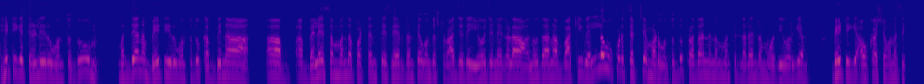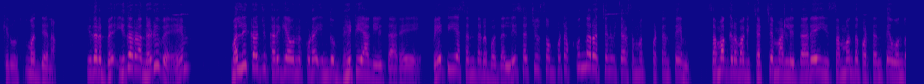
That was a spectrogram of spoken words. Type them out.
ಭೇಟಿಗೆ ತೆರಳಿರುವಂತದ್ದು ಮಧ್ಯಾಹ್ನ ಭೇಟಿ ಇರುವಂತದ್ದು ಕಬ್ಬಿನ ಬೆಲೆ ಸಂಬಂಧಪಟ್ಟಂತೆ ಸೇರಿದಂತೆ ಒಂದಷ್ಟು ರಾಜ್ಯದ ಯೋಜನೆಗಳ ಅನುದಾನ ಬಾಕಿ ಇವೆಲ್ಲವೂ ಕೂಡ ಚರ್ಚೆ ಮಾಡುವಂತದ್ದು ಪ್ರಧಾನಮಂತ್ರಿ ನರೇಂದ್ರ ಮೋದಿ ಅವರಿಗೆ ಭೇಟಿಗೆ ಅವಕಾಶವನ್ನ ಸಿಕ್ಕಿರುವಂತದ್ದು ಮಧ್ಯಾಹ್ನ. ಇದರ ಇದರ ನಡುವೆ ಮಲ್ಲಿಕಾರ್ಜುನ್ ಖರ್ಗೆ ಅವರನ್ನು ಕೂಡ ಇಂದು ಭೇಟಿಯಾಗಲಿದ್ದಾರೆ. ಭೇಟಿಯ ಸಂದರ್ಭದಲ್ಲಿ ಸಚಿವ ಸಂಪುಟ ಪುನರ್ರಚನೆ ವಿಚಾರ ಸಂಬಂಧಪಟ್ಟಂತೆ ಸಮಗ್ರವಾಗಿ ಚರ್ಚೆ ಮಾಡಲಿದ್ದಾರೆ. ಈ ಸಂಬಂಧಪಟ್ಟಂತೆ ಒಂದು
